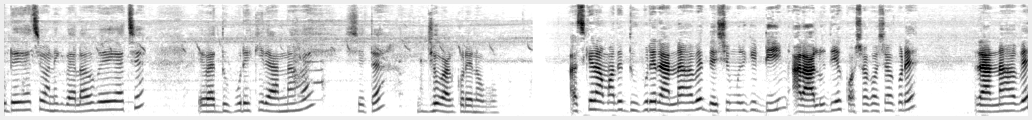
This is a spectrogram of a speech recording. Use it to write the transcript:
উঠে গেছে, অনেক বেলাও হয়ে গেছে। এবার দুপুরে কি রান্না হয় সেটা জোগাড় করে নেব। আজকের আমাদের দুপুরে রান্না হবে দেশি মুরগির ডিম আর আলু দিয়ে কষা কষা করে রান্না হবে।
